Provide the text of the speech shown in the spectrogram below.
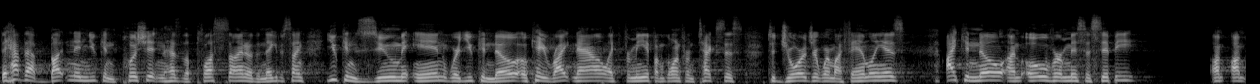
they have that button and you can push it and it has the plus sign or the negative sign. You can zoom in where you can know, okay, right now, like for me, if I'm going from Texas to Georgia where my family is, I can know I'm over Mississippi, I'm, I'm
